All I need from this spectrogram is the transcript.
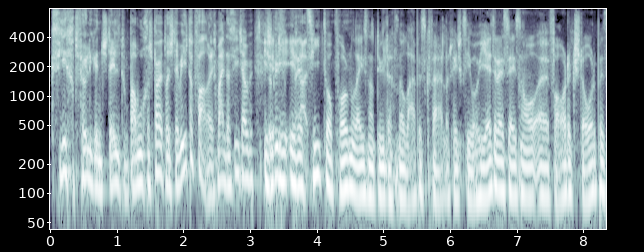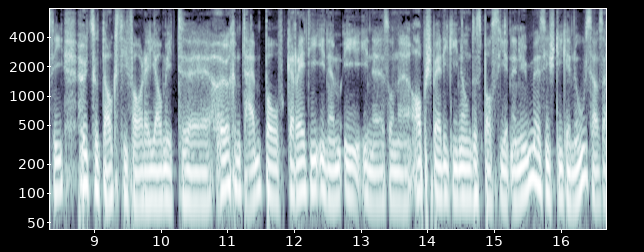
Gesicht völlig entstellt und ein paar Wochen später ist er weitergefahren. Ich meine, das ist auch... Ist in einer Zeit, wo die Formel 1 natürlich noch lebensgefährlich ist, wo jeder Saison äh, Fahrer gestorben sind, heutzutage die fahren ja mit äh, hohem Tempo gerade in, einem, in, in so eine Absperrung rein und es passiert nicht mehr, sie steigen aus. Also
